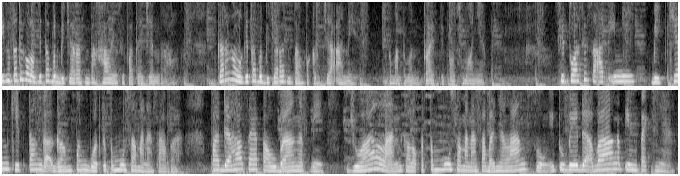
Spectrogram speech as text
itu tadi kalau kita berbicara tentang hal yang sifatnya general. Sekarang kalau kita berbicara tentang pekerjaan nih, teman-teman bright people semuanya. Situasi saat ini bikin kita nggak gampang buat ketemu sama nasabah. Padahal saya tahu banget nih, jualan kalau ketemu sama nasabahnya langsung itu beda banget impactnya.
